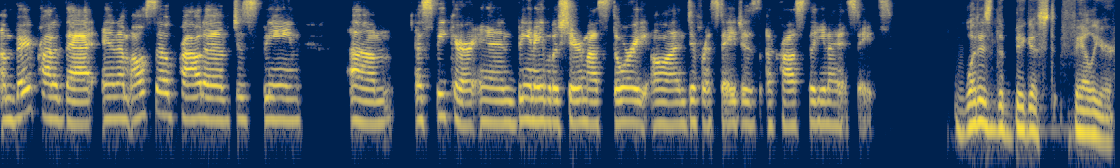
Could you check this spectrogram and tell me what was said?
I'm very proud of that. And I'm also proud of just being um, a speaker and being able to share my story on different stages across the United States. What is the biggest failure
